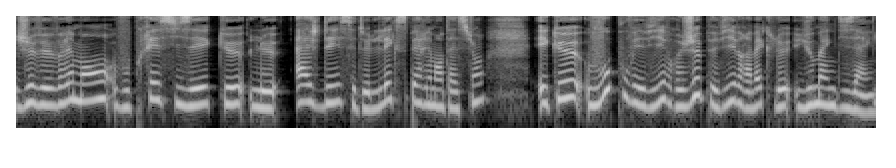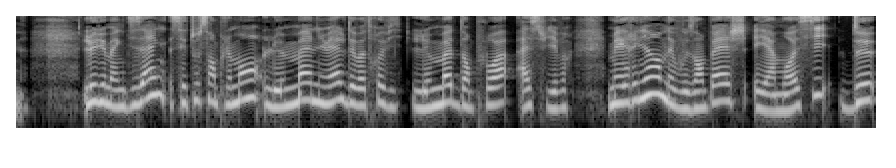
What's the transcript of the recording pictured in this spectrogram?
je veux vraiment vous préciser que le HD, c'est de l'expérimentation et que vous pouvez vivre, je peux vivre avec le Human Design. Le Human Design, c'est tout simplement le manuel de votre vie, le mode d'emploi à suivre. Mais rien ne vous empêche, et à moi aussi, de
